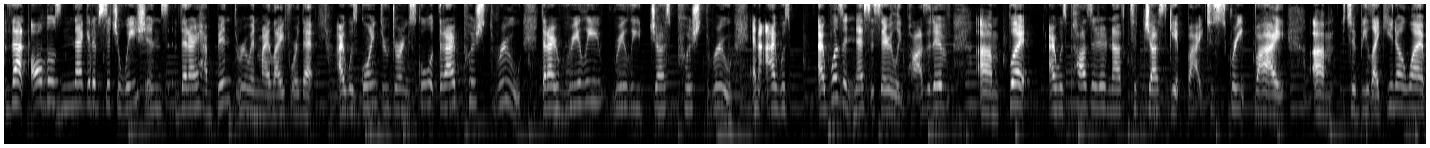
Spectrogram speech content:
that all those negative situations that I have been through in my life or that I was going through during school that I pushed through, that I really, really just pushed through. And I was, I wasn't necessarily positive, um, but I was positive enough to just get by, to scrape by, um, to be like, you know what,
